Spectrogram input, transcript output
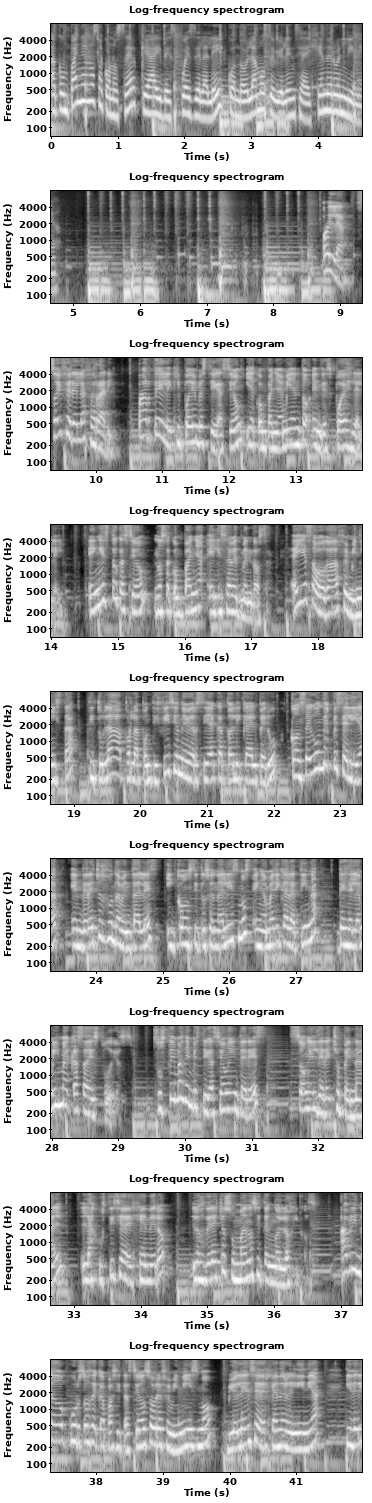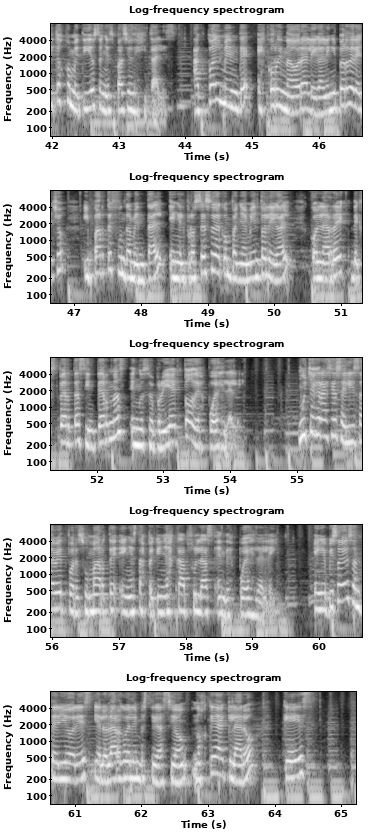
Acompáñanos a conocer qué hay después de la ley cuando hablamos de violencia de género en línea. Hola, soy Ferela Ferrari, parte del equipo de investigación y acompañamiento en Después de la Ley. En esta ocasión nos acompaña Elizabeth Mendoza. Ella es abogada feminista, titulada por la Pontificia Universidad Católica del Perú, con segunda especialidad en Derechos Fundamentales y Constitucionalismos en América Latina desde la misma Casa de Estudios. Sus temas de investigación e interés son el derecho penal, la justicia de género, los derechos humanos y tecnológicos. Ha brindado cursos de capacitación sobre feminismo, violencia de género en línea y delitos cometidos en espacios digitales. Actualmente es coordinadora legal en hiperderecho y parte fundamental en el proceso de acompañamiento legal con la red de expertas internas en nuestro proyecto Después de la Ley. Muchas gracias Elizabeth por sumarte en estas pequeñas cápsulas en Después de la Ley. En episodios anteriores y a lo largo de la investigación nos queda claro que es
